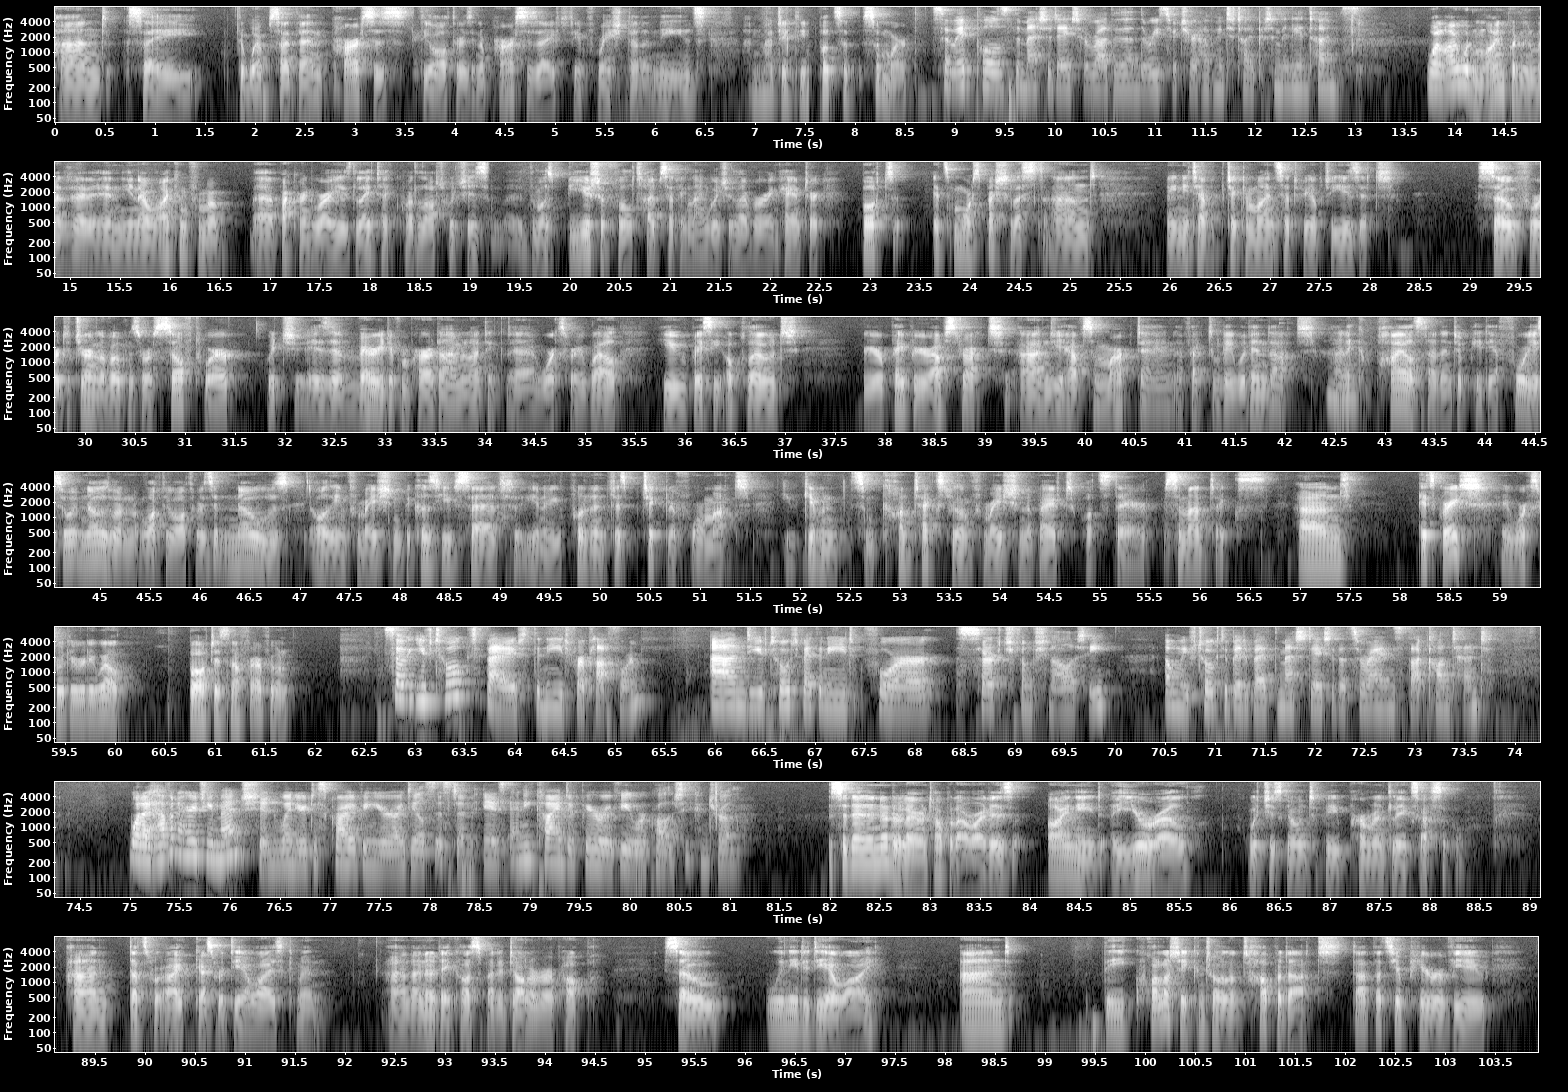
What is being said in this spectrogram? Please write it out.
and say the website then parses the authors and it parses out the information that it needs and magically puts it somewhere. So it pulls the metadata rather than the researcher having to type it a million times. Well, I wouldn't mind putting the metadata in. You know, I come from a uh, background where I use LaTeX quite a lot, which is the most beautiful typesetting language you'll ever encounter, but it's more specialist and you need to have a particular mindset to be able to use it. So, for the Journal of Open Source Software, which is a very different paradigm and I think uh, works very well, You basically upload your paper, your abstract, and you have some markdown effectively within that, and it mm-hmm. compiles that into a PDF for you, so it knows what, what the author is. It knows all the information because you've said, you know, you've put it into this particular format. You've given some contextual information about what's there, semantics, and it's great. It works really, really well, but it's not for everyone. So you've talked about the need for a platform and you've talked about the need for search functionality and we've talked a bit about the metadata that surrounds that content. What I haven't heard you mention when you're describing your ideal system is any kind of peer review or quality control. So then another layer on top of that, right, is I need a URL which is going to be permanently accessible. And that's where I guess where DOIs come in. And I know they cost about a dollar or a pop. So we need a DOI and the quality control on top of that, that that's your peer review.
